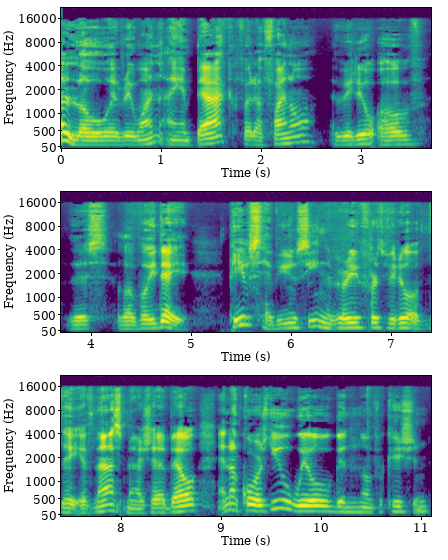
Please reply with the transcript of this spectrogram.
Hello everyone, I am back for the final video of this lovely day. Peeps, have you seen the very first video of the day? If not, smash that bell. And of course, you will get a notification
